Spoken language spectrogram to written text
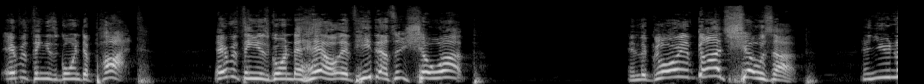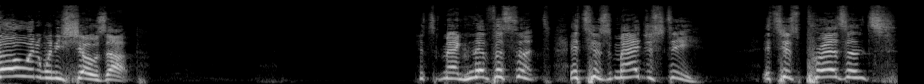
everything is going to pot. Everything is going to hell if he doesn't show up. And the glory of God shows up. And you know it when he shows up. It's magnificent. It's his majesty. It's his presence.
